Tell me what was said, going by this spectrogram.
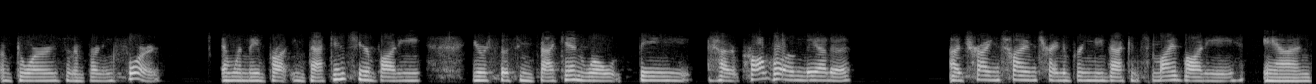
of doors and a burning sword. And when they brought you back into your body, you were supposed to be back in. Well, they had a problem. They had a, a trying time trying to bring me back into my body. And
